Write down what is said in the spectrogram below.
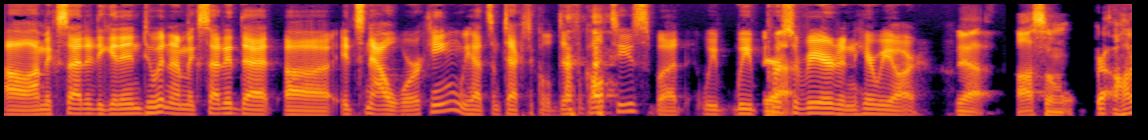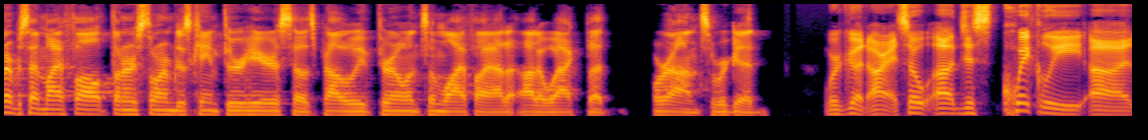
Uh, I'm excited to get into it, and I'm excited that uh, it's now working. We had some technical difficulties, but we we yeah. persevered, and here we are. Yeah, awesome. 100% my fault. Thunderstorm just came through here, so it's probably throwing some Wi-Fi out of, out of whack, but we're on, so we're good. We're good. All right. So, uh, just quickly, uh,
